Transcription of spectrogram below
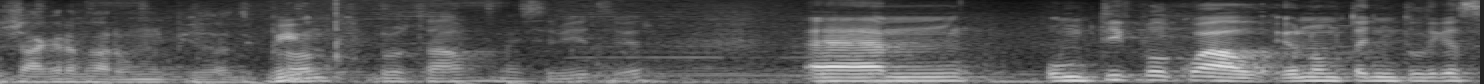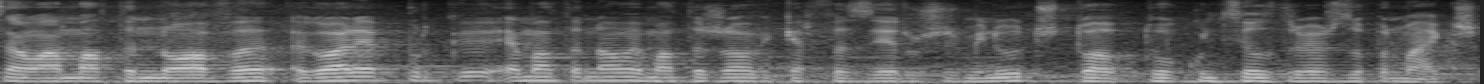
já gravaram um episódio comigo. Pronto, brutal, nem sabia de ver. Um, o motivo pelo qual eu não tenho muita ligação à malta nova agora é porque é malta nova, é malta jovem, quer fazer os seus minutos, estou, a- estou a conhecê-los através dos open mics.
